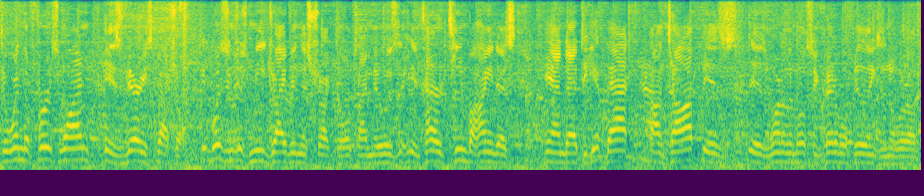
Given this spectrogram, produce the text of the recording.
To win the first one is very special. It wasn't just me driving this truck the whole time. It was the entire team behind us. And uh, to get back on top is, is one of the most incredible feelings in the world.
